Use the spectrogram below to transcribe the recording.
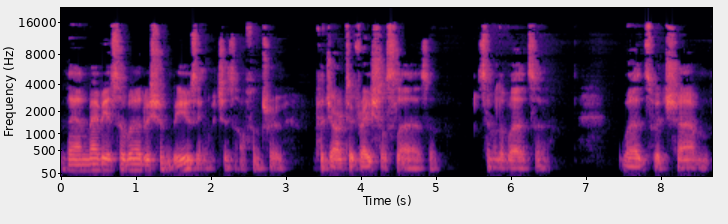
then maybe it's a word we shouldn't be using, which is often true. Pejorative racial slurs or similar words are words which um,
